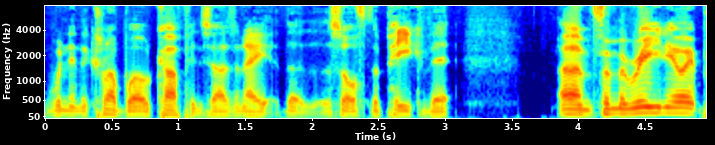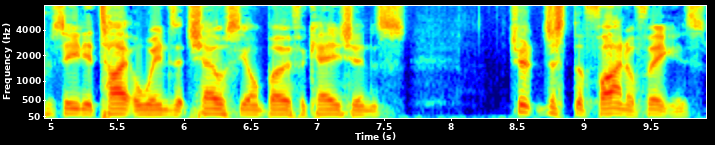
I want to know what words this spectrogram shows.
winning the Club World Cup in 2008, the, the sort of the peak of it. Um, for Mourinho, it preceded title wins at Chelsea on both occasions. Just the final thing is,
